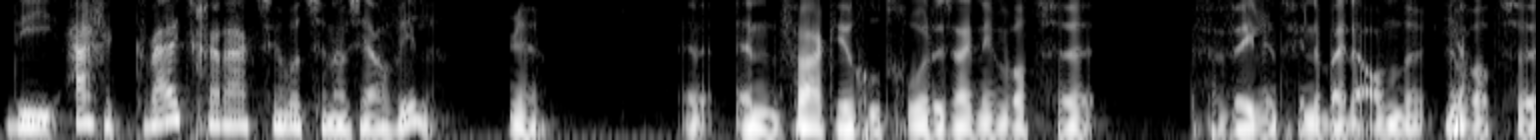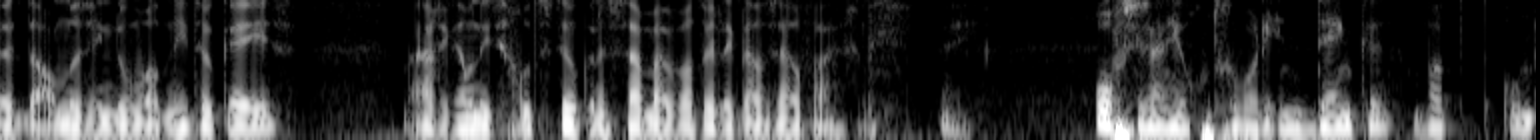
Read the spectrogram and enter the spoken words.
die eigenlijk kwijtgeraakt zijn wat ze nou zelf willen. ja. En, en vaak heel goed geworden zijn in wat ze vervelend vinden bij de ander. En Ja. wat ze de ander zien doen wat niet oké is. Maar eigenlijk helemaal niet zo goed stil kunnen staan bij wat wil ik dan zelf eigenlijk. Of ze zijn heel goed geworden in denken wat, om,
